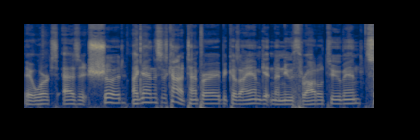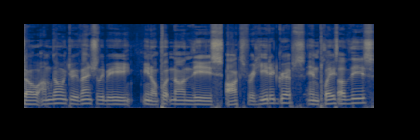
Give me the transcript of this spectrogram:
It works as it should. Again, this is kind of temporary because I am getting a new throttle tube in, so I'm going to eventually be, you know, putting on these Oxford heated grips in place of these,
